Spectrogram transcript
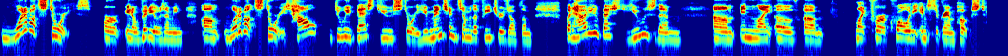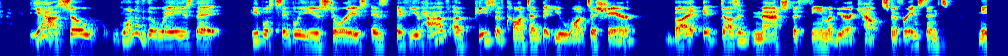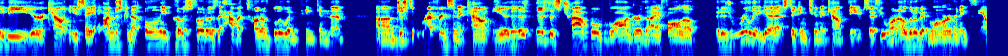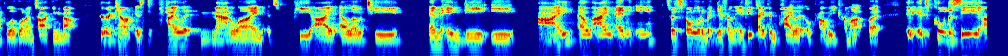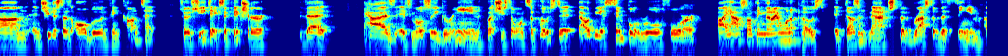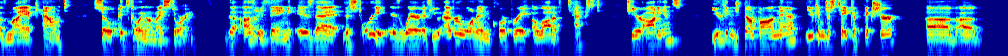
what about stories? Or you know videos i mean um, what about stories how do we best use stories you mentioned some of the features of them but how do you best use them um, in light of um, like for a quality Instagram post? Yeah. So one of the ways that people simply use stories is if you have a piece of content that you want to share, but it doesn't match the theme of your account. So, for instance, maybe your account, you say, I'm just going to only post photos that have a ton of blue and pink in them. Um, just to reference an account here, there's, there's this travel blogger that I follow that is really good at sticking to an account theme. So if you want a little bit more of an example of what I'm talking about, her account is Pilot Madeline. It's P I L O T M A D E I L I N E. So it's spelled a little bit differently. If you type in pilot, it'll probably come up, but it, it's cool to see. Um, and she just does all blue and pink content. So if she takes a picture that has it's mostly green, but she still wants to post it, that would be a simple rule for I have something that I want to post. It doesn't match the rest of the theme of my account. So it's going on my story. The other thing is that the story is where if you ever want to incorporate a lot of text to your audience, you can jump on there. You can just take a picture of uh,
